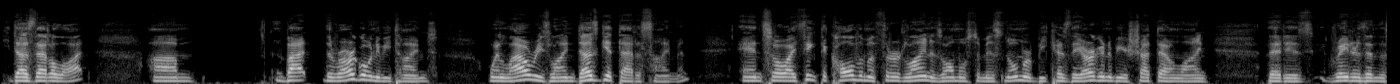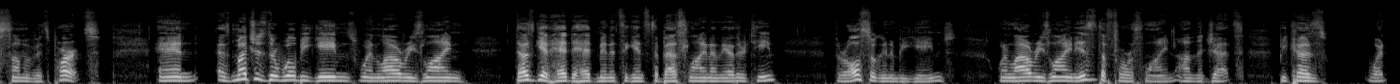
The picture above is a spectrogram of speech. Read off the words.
He does that a lot. Um, but there are going to be times when Lowry's line does get that assignment. And so I think to call them a third line is almost a misnomer because they are going to be a shutdown line that is greater than the sum of its parts. And as much as there will be games when Lowry's line does get head to head minutes against the best line on the other team, there are also going to be games when Lowry's line is the fourth line on the Jets because what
